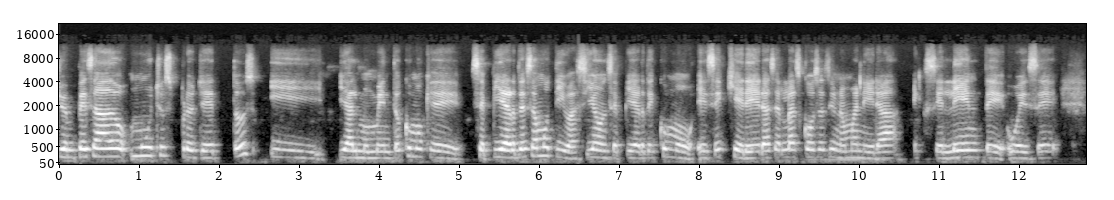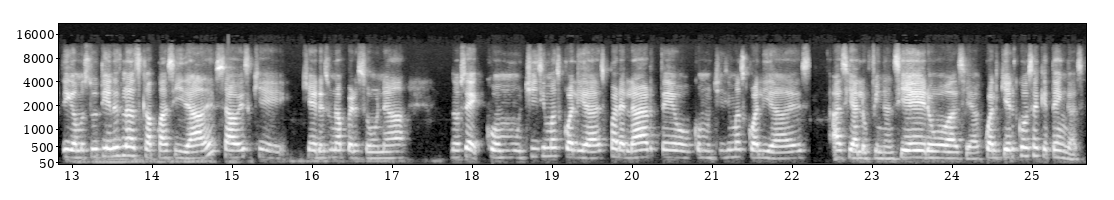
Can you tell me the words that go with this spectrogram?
yo he empezado muchos proyectos y, al momento como que se pierde esa motivación, se pierde como ese querer hacer las cosas de una manera excelente o ese, digamos, tú tienes las capacidades, sabes que, que eres una persona, no sé, con muchísimas cualidades para el arte o con muchísimas cualidades hacia lo financiero, hacia cualquier cosa que tengas.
